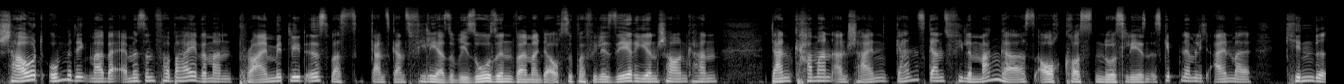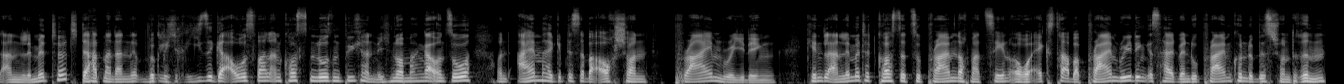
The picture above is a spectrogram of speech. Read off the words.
Schaut unbedingt mal bei Amazon vorbei, wenn man Prime-Mitglied ist, was ganz, ganz viele ja sowieso sind, weil man ja auch super viele Serien schauen kann dann kann man anscheinend ganz, ganz viele Mangas auch kostenlos lesen. Es gibt nämlich einmal Kindle Unlimited, da hat man dann eine wirklich riesige Auswahl an kostenlosen Büchern, nicht nur Manga und so. Und einmal gibt es aber auch schon Prime Reading. Kindle Unlimited kostet zu Prime nochmal 10 Euro extra, aber Prime Reading ist halt, wenn du Prime-Kunde bist, schon drin.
